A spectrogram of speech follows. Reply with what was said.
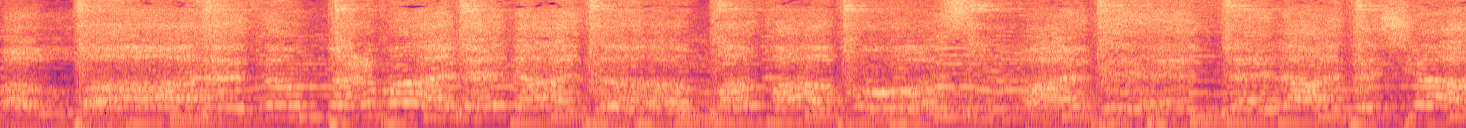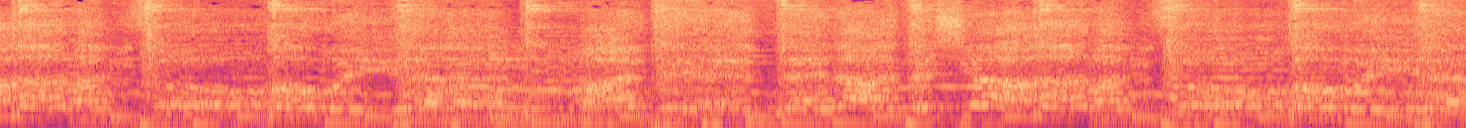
الله ذم أعمالنا ذم قابوس هذه الثلاث اشياء رمز هويه هذه الثلاث اشياء رمز هويه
